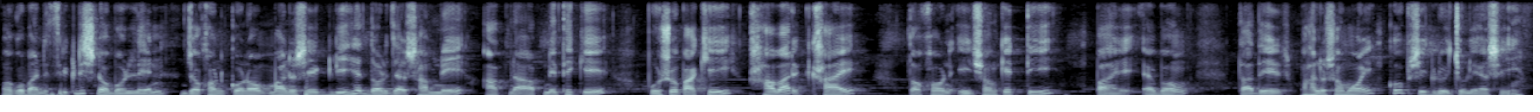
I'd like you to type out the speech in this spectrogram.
ভগবান শ্রীকৃষ্ণ বললেন, যখন কোনো মানুষের গৃহের দরজার সামনে আপনা আপনি থেকে পশু পাখি খাবার খায়, তখন এই সংকেতটি পায় এবং তাদের ভালো সময় খুব শীঘ্রই চলে আসে।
